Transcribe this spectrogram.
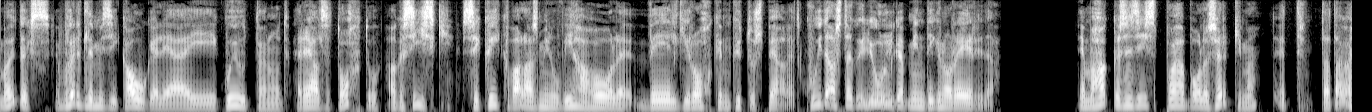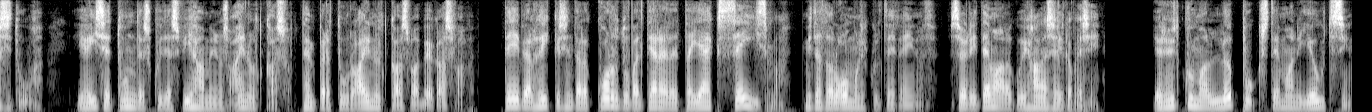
ma ütleks, võrdlemisi kaugel ja ei kujutanud reaalset ohtu, aga siiski, see kõik valas minu vihahoole veelgi rohkem kütust peale, et kuidas ta küll julgeb mind ignoreerida. ja ma hakkasin siis poja poole sörkima, et ta tagasi tuua ja ise tundes, kuidas viha minus ainult kasvab, temperatuur ainult kasvab ja kasvab. tee peal hõikasin talle korduvalt järele, et ta jääks seisma, mida ta loomulikult ei teinud. see oli temale kui hane selga vesi. ja nüüd, kui ma lõpuks temani jõudsin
